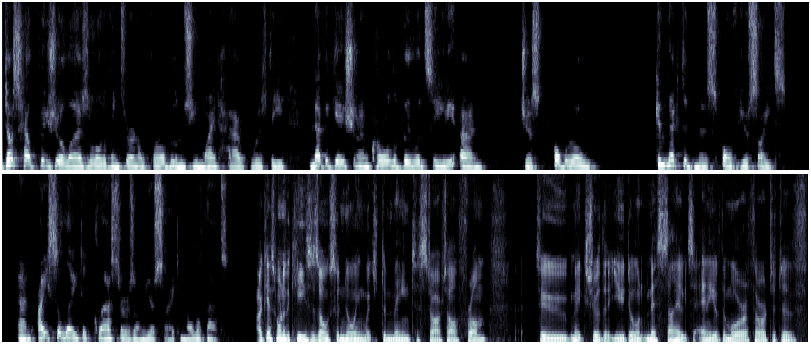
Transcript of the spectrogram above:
does help visualize a lot of internal problems you might have with the navigation and crawlability and just overall connectedness of your sites and isolated clusters on your site and all of that. I guess one of the keys is also knowing which domain to start off from uh, to make sure that you don't miss out any of the more authoritative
